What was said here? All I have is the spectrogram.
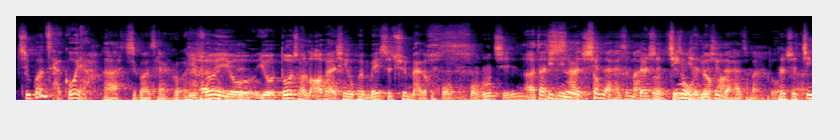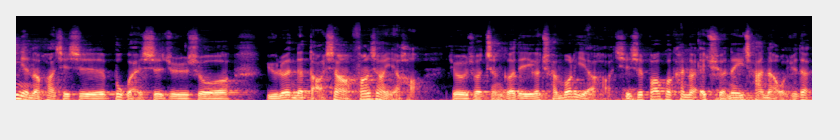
机关采购呀。啊，机关采购。你说有有多少老百姓会没事去买个红红 红旗啊但是毕竟还是现在还是蛮多但是今年的话，现在还是蛮多但是今年的话，其实不管是就是说舆论的导向方向也好，就是说整个的一个传播力也好，其实包括看到 H 的那一刹那，我觉得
